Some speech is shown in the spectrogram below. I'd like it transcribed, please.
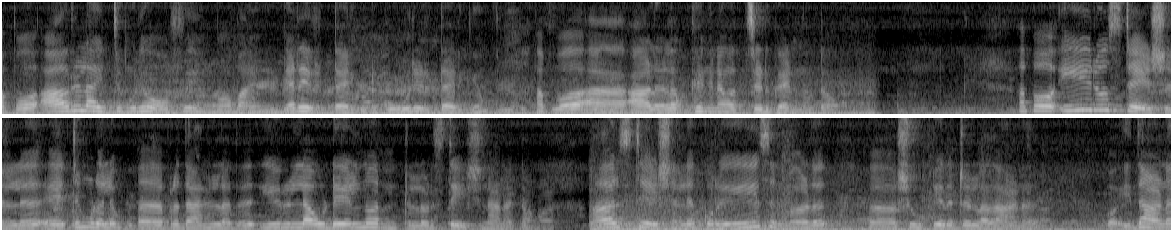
അപ്പോൾ ആ ഒരു ലൈറ്റും കൂടി ഓഫ് ചെയ്യുമ്പോൾ ഭയങ്കര ഇരുട്ടായിരിക്കും കേട്ടോ കൂരി ഇരുട്ടായിരിക്കും. അപ്പോൾ ആളുകളൊക്കെ ഇങ്ങനെ ഒച്ചെടുക്കുമായിരുന്നു കേട്ടോ അപ്പോൾ ഈ ഒരു സ്റ്റേഷനിൽ ഏറ്റവും കൂടുതൽ പ്രധാനമുള്ളത് ഈ ഒരു ലൗഡേൽ എന്ന് പറഞ്ഞിട്ടുള്ള ഒരു സ്റ്റേഷനാണ് കേട്ടോ ആ ഒരു സ്റ്റേഷനിൽ കുറേ സിനിമകൾ ഷൂട്ട് ചെയ്തിട്ടുള്ളതാണ്. അപ്പോൾ ഇതാണ്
